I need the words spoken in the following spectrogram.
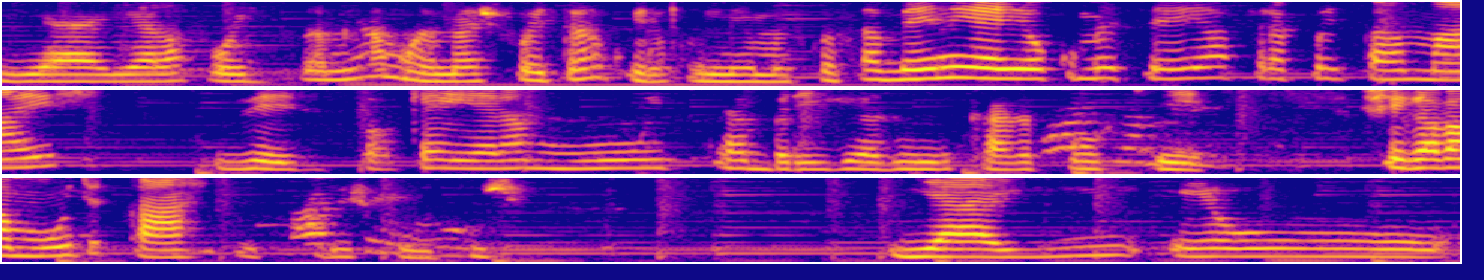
E aí ela foi e disse pra minha mãe, mas foi tranquilo, porque minha mãe ficou sabendo. E aí eu comecei a frequentar mais vezes. Só que aí era muita briga dentro de casa, porque chegava muito tarde dos cultos. E aí eu.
